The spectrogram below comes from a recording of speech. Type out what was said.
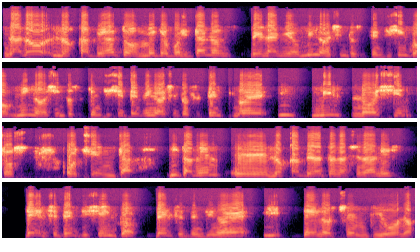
ganó los campeonatos metropolitanos del año 1975, 1977, 1979 y 1980 y también eh, los campeonatos nacionales del 75, del 79 y del 81.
